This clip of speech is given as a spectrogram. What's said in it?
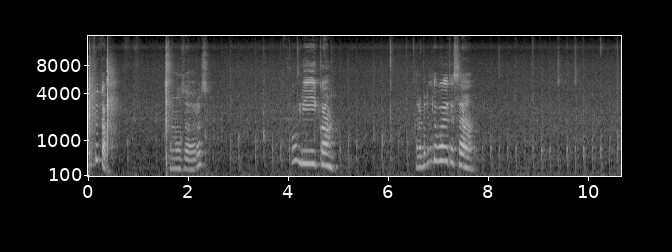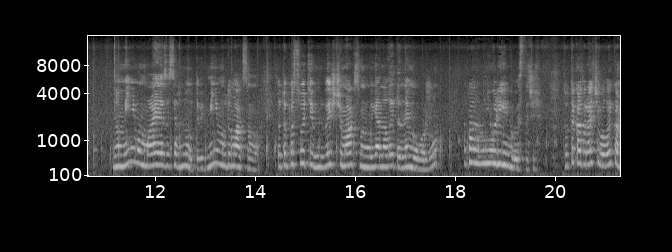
Що це так? Ну зараз. Олійка. Зараз будемо дивитися. Ну, мінімум має засягнути від мінімуму до максимуму. Тобто, по суті, вище максимуму я налити не можу. Напевно, мені олії не вистачить. Тут така, до речі, велика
